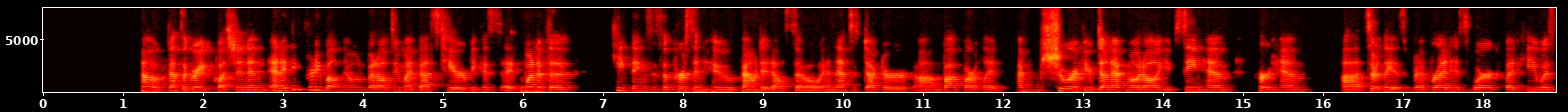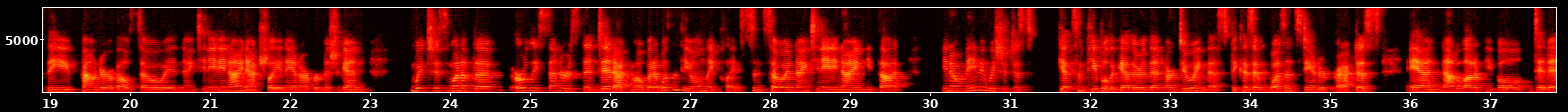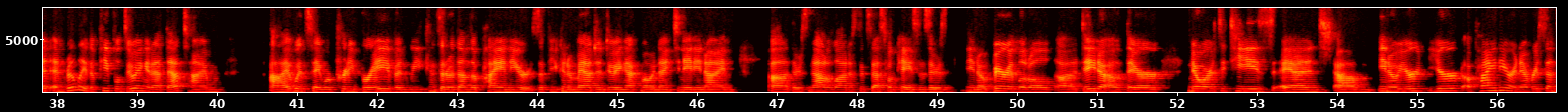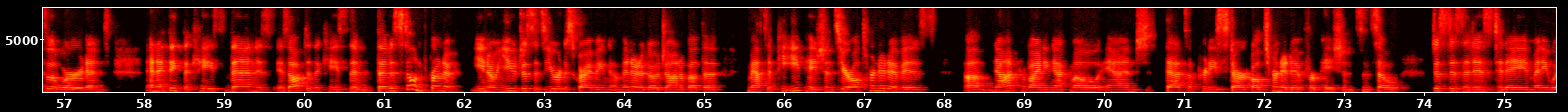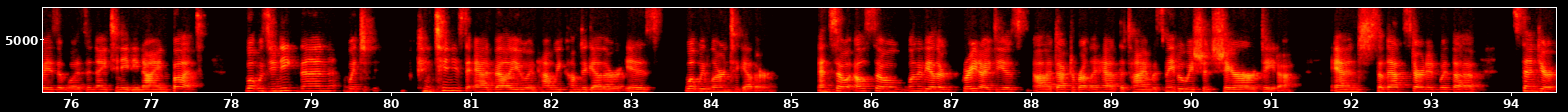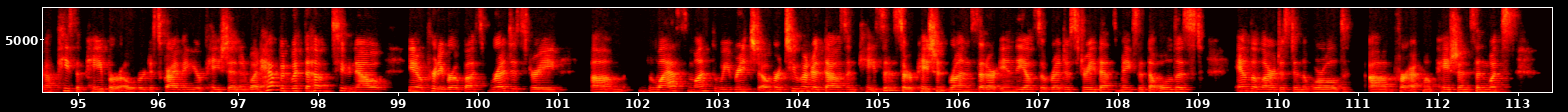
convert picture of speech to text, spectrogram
Oh, that's a great question, and and I think pretty well known, but I'll do my best here because uh, one of the key things is the person who founded ELSO, and that's Dr. Um, Bob Bartlett. I'm sure if you've done ECMO at all, you've seen him, heard him uh, certainly has have read his work, but he was the founder of ELSO in 1989, actually in Ann Arbor, Michigan, which is one of the early centers that did ECMO, but it wasn't the only place. And so in 1989, he thought, you know, maybe we should just get some people together that are doing this because it wasn't standard practice and not a lot of people did it. And really, the people doing it at that time I would say we're pretty brave and we consider them the pioneers. If you can imagine doing ECMO in 1989, uh, there's not a lot of successful cases. There's, you know, very little uh, data out there, no RCTs, and um, you know, you're you're a pioneer in every sense of the word. And and I think the case then is is often the case that that is still in front of you know you just as you were describing a minute ago, Jon, about the massive PE patients. Your alternative is um, not providing ECMO, and that's a pretty stark alternative for patients. And so, just as it is today, in many ways, it was in 1989. But what was unique then, which continues to add value in how we come together, is what we learn together. And so, also, one of the other great ideas uh, Dr. Bartlett had at the time was maybe we should share our data. And so that started with a send your a piece of paper over describing your patient and what happened with them to now you know pretty robust registry um, last month we reached over 200000 cases or patient runs that are in the elso registry that makes it the oldest and the largest in the world um, for ecmo patients and what's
